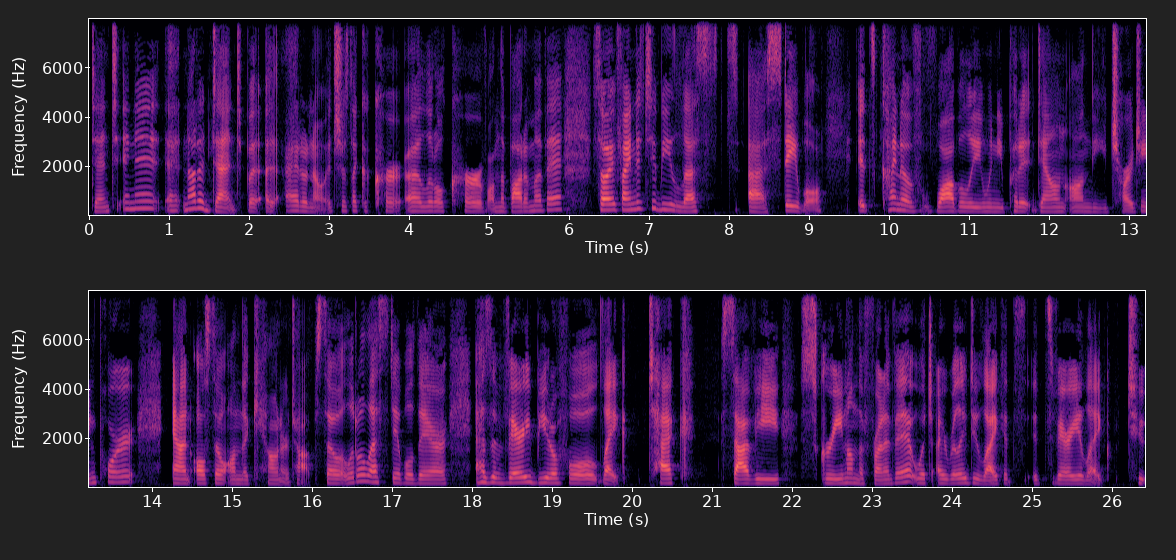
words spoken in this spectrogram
dent in it. Uh, not a dent, but I I don't know. It's just like a cur- a little curve on the bottom of it. So, I find it to be less uh, stable it's kind of wobbly when you put it down on the charging port and also on the countertop. So a little less stable there. It has a very beautiful, like, tech savvy screen on the front of it, which I really do like. It's it's very like to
